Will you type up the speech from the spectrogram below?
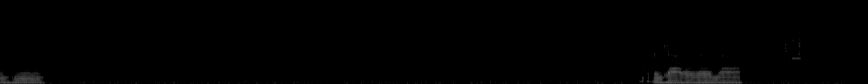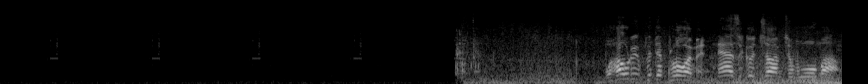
Mm-hmm. I got it right now. We'll hold it for deployment. Now's a good time to warm up.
